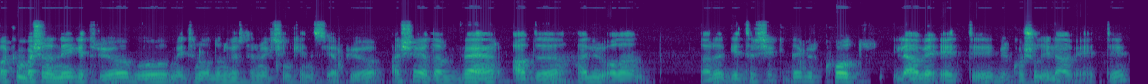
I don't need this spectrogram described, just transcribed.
Bakın başına ne getiriyor? Bu metin olduğunu göstermek için kendisi yapıyor. Aşağıya da ver adı halil olanları getir şekilde bir kod ilave etti. Bir koşul ilave etti.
